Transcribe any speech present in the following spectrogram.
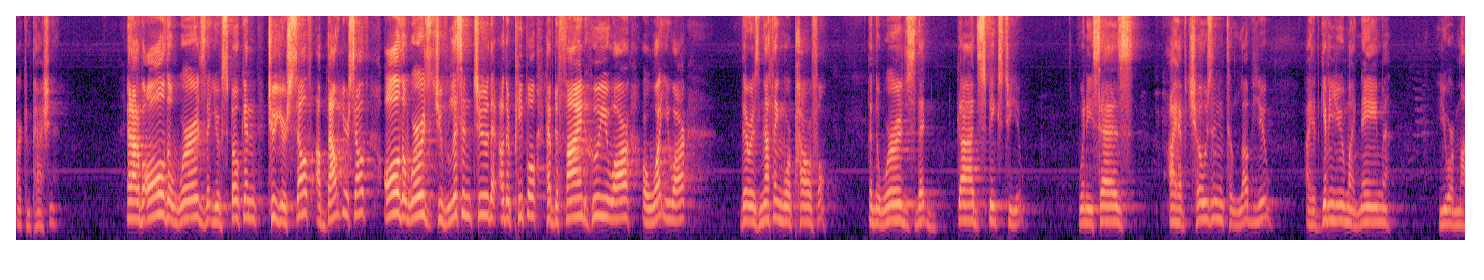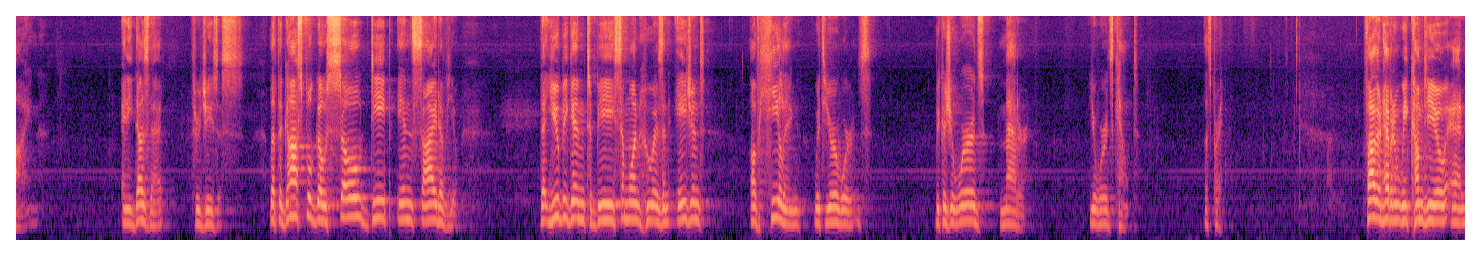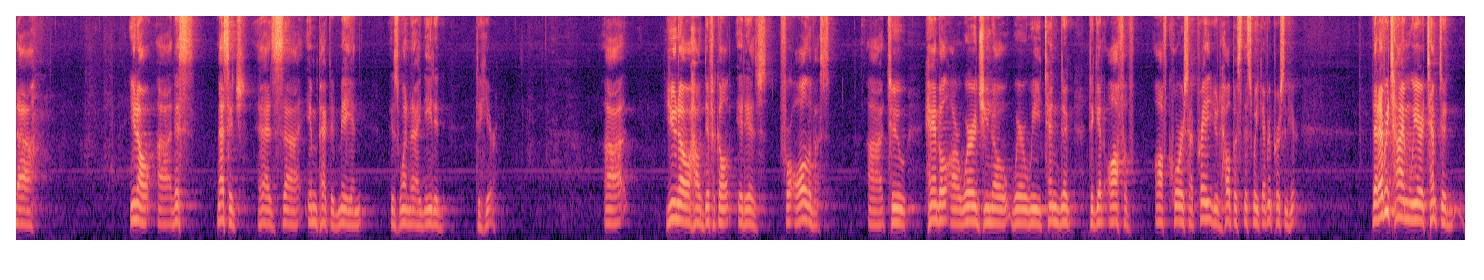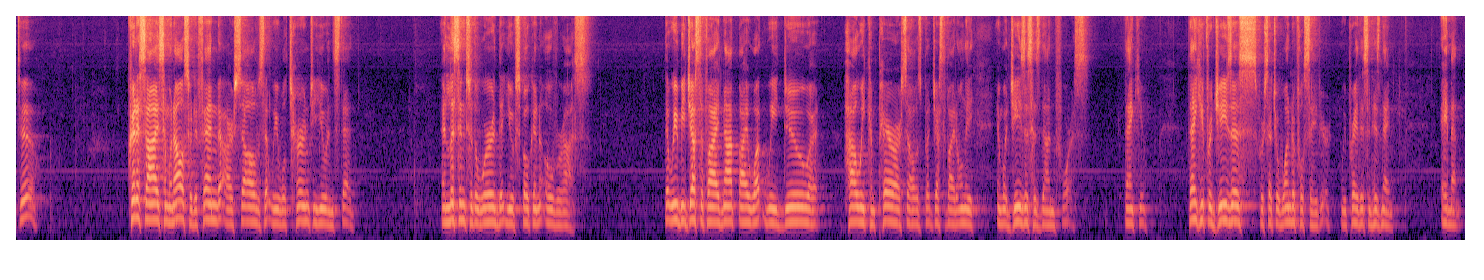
are compassionate. And out of all the words that you've spoken to yourself about yourself, all the words that you've listened to that other people have defined who you are or what you are, there is nothing more powerful than the words that God speaks to you when He says, I have chosen to love you, I have given you my name, you are mine. And He does that through Jesus. Let the gospel go so deep inside of you that you begin to be someone who is an agent of healing with your words. Because your words matter, your words count. Let's pray. Father in heaven, we come to you, and uh, you know, uh, this message has uh, impacted me and is one that I needed to hear. Uh, you know how difficult it is for all of us uh, to handle our words. You know where we tend to, to get off of off course. I pray that you'd help us this week, every person here, that every time we are tempted to criticize someone else or defend ourselves, that we will turn to you instead and listen to the word that you have spoken over us. That we be justified not by what we do, or how we compare ourselves, but justified only in what Jesus has done for us. Thank you. Thank you for Jesus, for such a wonderful Savior. We pray this in His name. Amen.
